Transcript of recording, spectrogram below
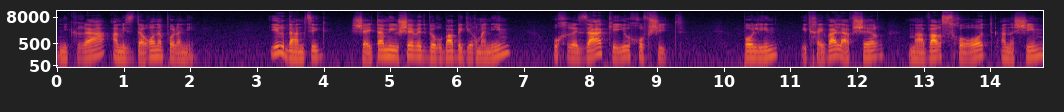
נקראה המסדרון הפולני. עיר דנציג, שהייתה מיושבת ברובה בגרמנים, הוכרזה כעיר חופשית. פולין התחייבה לאפשר מעבר סחורות, אנשים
